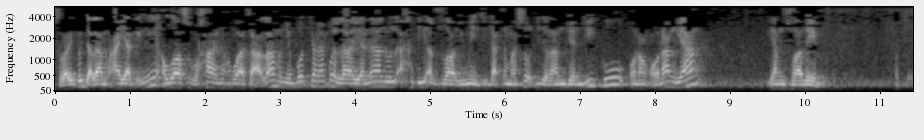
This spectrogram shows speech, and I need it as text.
Sebab itu dalam ayat ini Allah Subhanahu wa taala menyebutkan apa la yanalul ahdi az-zalimin tidak termasuk di dalam janjiku orang-orang yang yang zalim. Okey.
